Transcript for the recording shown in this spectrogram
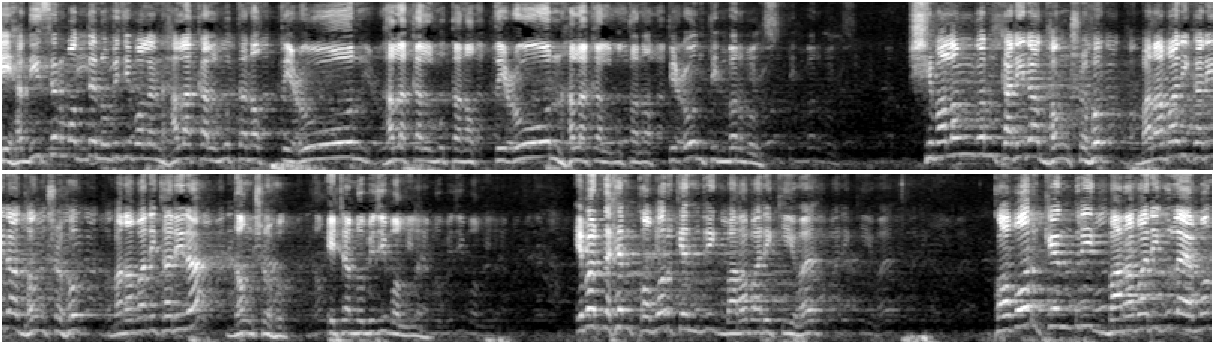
এই হাদিসের মধ্যে নবীজি বলেন, হালাকাল মুতানাত্তিউন হালাকাল মুতানাত্তিউন হালাকাল মুতানাত্তিউন তিনবার বলছে। সীমালঙ্ঘনকারীরা ধ্বংস হোক, বাড়াবাড়িকারীরা ধ্বংস হোক, বাড়াবাড়িকারীরা ধ্বংস হোক, এটা নবীজি বললেন। এবার দেখেন কবর কেন্দ্রিক বাড়াবাড়ি কি হয়? কবর কেন্দ্রিক বাড়াবাড়িগুলো এমন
